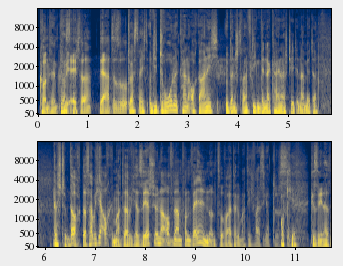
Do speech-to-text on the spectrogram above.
Content Du hast recht. Creator. Der hatte so Du hast recht. Und die Drohne kann auch gar nicht über den Strand fliegen, wenn da keiner steht in der Mitte. Das stimmt. Doch, das habe ich ja auch gemacht. Da habe ich ja sehr schöne Aufnahmen von Wellen und so weiter gemacht. Ich weiß nicht, ob du das Okay. gesehen hast.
